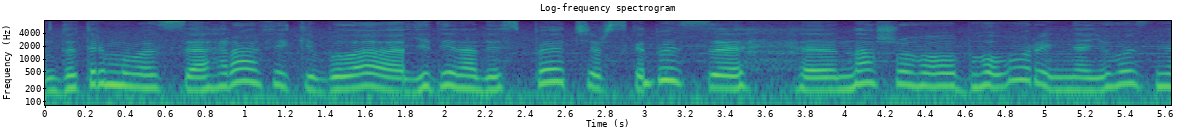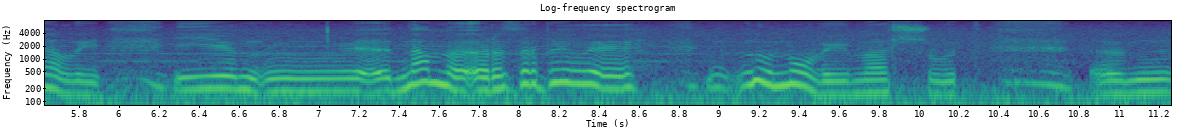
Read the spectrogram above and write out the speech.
дотримувався графіки, була єдина диспетчерська. Без е, нашого обговорення його зняли. І нам розробили ну, новий маршрут. Ем,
